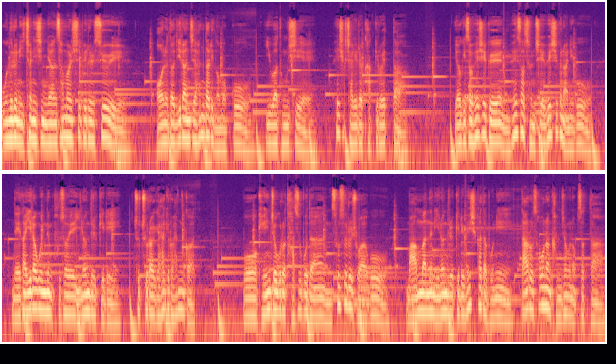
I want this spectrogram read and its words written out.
오늘은 2020년 3월 11일 수요일. 어느덧 일한 지 한 달이 넘었고, 이와 동시에 회식 자리를 갖기로 했다. 여기서 회식은 회사 전체의 회식은 아니고, 내가 일하고 있는 부서의 인원들끼리 조촐하게 하기로 한 것. 뭐, 개인적으로 다수보단 소수를 좋아하고, 마음 맞는 인원들끼리 회식하다 보니 따로 서운한 감정은 없었다.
